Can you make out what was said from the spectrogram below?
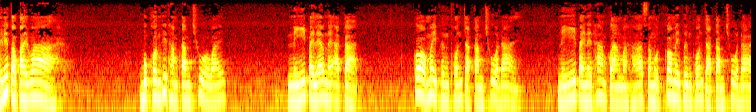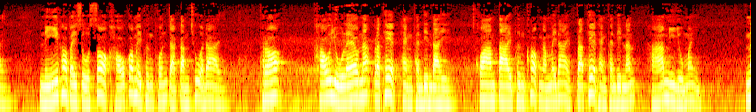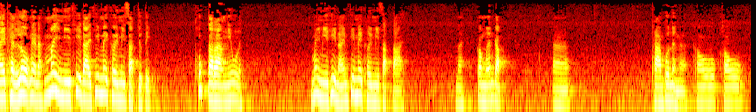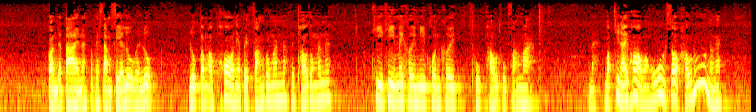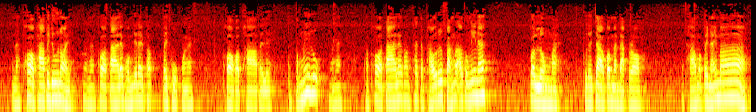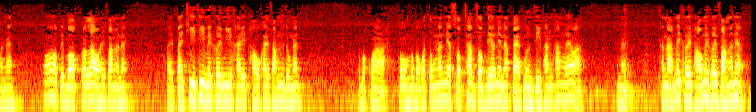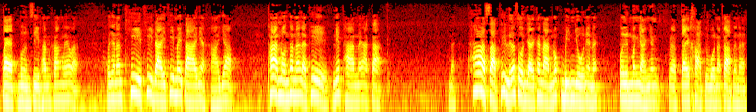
ทีนี้ต่อไปว่า บุคคลที่ทำกรรมชั่วไว้ หนีไปแล้วในอากาศ ก็ไม่พึงพ้นจากกรรมชั่วได้ หนีไปในท่ามกลางมหาสมุทรก็ไม่พึงพ้นจากกรรมชั่วได้ หนีเข้าไปสู่ซอกเขาก็ไม่พึงพ้นจากกรรมชั่วได้ เพราะเขาอยู่แล้วณประเทศแห่งแผ่นดินใด ความตายพึงครอบงำไม่ได้ ประเทศแห่งแผ่นดินนั้น หามีอยู่ไม่ ในแผ่นโลกเนี่ยนะไม่มีที่ใดที่ไม่เคยมีสัตว์จุติ ทุกตารางนิ้วเลย ไม่มีที่ไหนที่ไม่เคยมีสัตว์ตายนะก็เหมือนกับพราหมณ์คนหนึ่งอะเขาเขาก่อนจะตายนะเขาไปสั่งเสียลูกเลยลูก ลูกต้องเอาพ่อเนี่ยไปฝังตรงนั้นนะไปเผาตรงนั้นนะที่ที่ไม่เคยมีคนเคยถูกเผาถูกฝังมานะบอกที่ไหนพ่อว่าโอ้ซอกเขานู่นอย่างนั้น นะพ่อพาไปดูหน่อยอย่างนั้นพ่อตายแล้วผมจะได้ไปถูกอย่างนั้นพ่อก็พาไปเลยตรงนี้ลูกอย่างั้นถ้าพ่อตายแล้วถ้าจะเผาหรือฝังก็เอาตรงนี้นะ ก็ลงมาพุทธเจ้าก็มาดักรอ ถามว่าไปไหนมาว่างั้นอ๋อไปบอกก็เล่าให้ฟังอะนะไปไปที่ที่ไม่เคยมีใครเผาใครฝังอยู่ตรงนั้น ก็บอกว่า พระองค์ก็บอกว่าตรงนั้นเนี่ยศพท่านศพเดียวเนี่ยนะแปดหมื่นสี่พันครั้งแล้วอะนะ ขนาดไม่เคยเผาไม่เคยฝังอะเนี่ยแปดหมื่นสี่พันครั้งแล้วอะ เพราะฉะนั้นที่ที่ใดที่ไม่ตายเนี่ยหายากผ้านนเท่านั้นแหละที่นิพพานในอากาศนะถ้าสัตว์ที่เหลือส่วนใหญ่ขนาดนกบินอยู่เนี่ยนะปืนบางอย่างยังใจขาดอยู่บนอากาศนั่นแหละ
